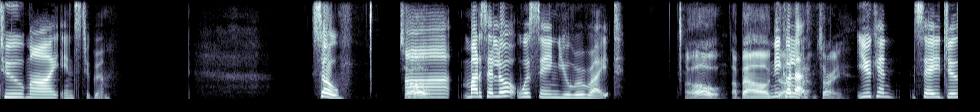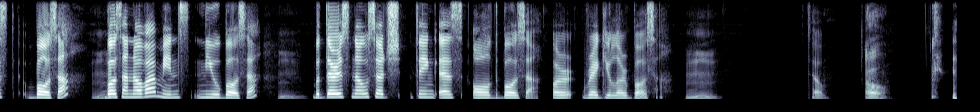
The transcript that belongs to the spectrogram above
to my Instagram. So, So uh, Marcelo was saying you were right. oh about uh, Nicolas. what? I'm sorry. You can say just bossa. Mm, Bossa nova means new bossa, mm, but there is no such thing as old bossa or regular bossa. mm. So, Oh,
